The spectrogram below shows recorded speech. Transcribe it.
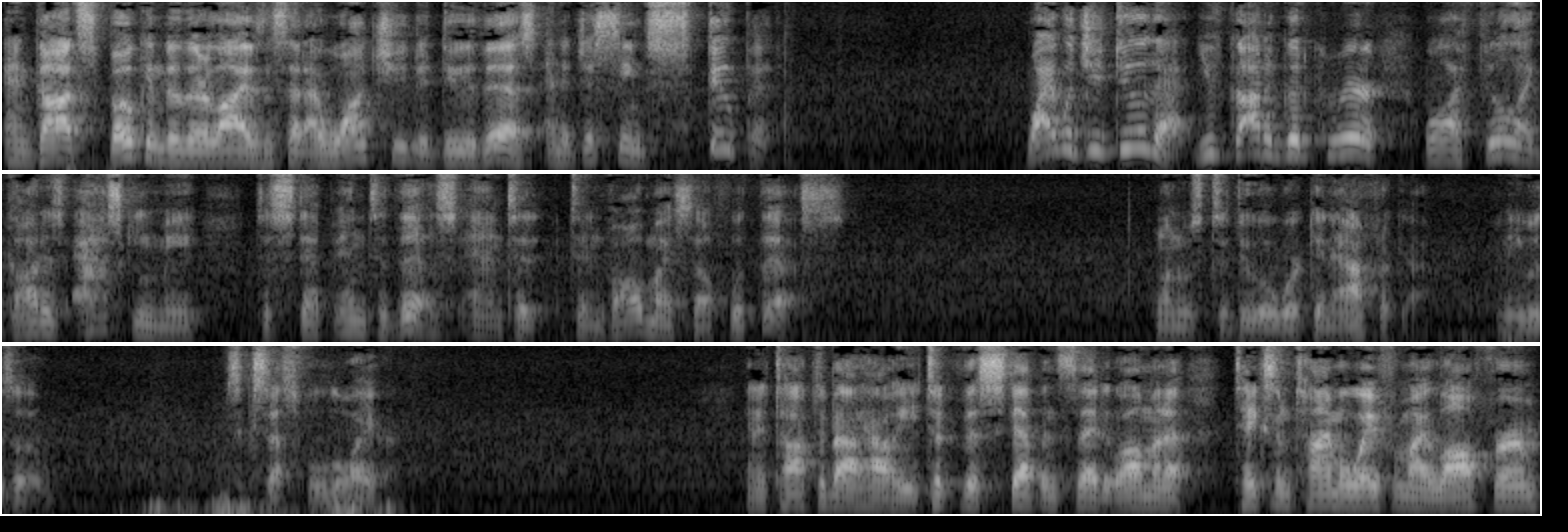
And God spoke into their lives and said, I want you to do this, and it just seemed stupid. Why would you do that? You've got a good career. Well, I feel like God is asking me to step into this and to, to involve myself with this. One was to do a work in Africa, and he was a successful lawyer. And it talked about how he took this step and said, Well, I'm going to take some time away from my law firm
